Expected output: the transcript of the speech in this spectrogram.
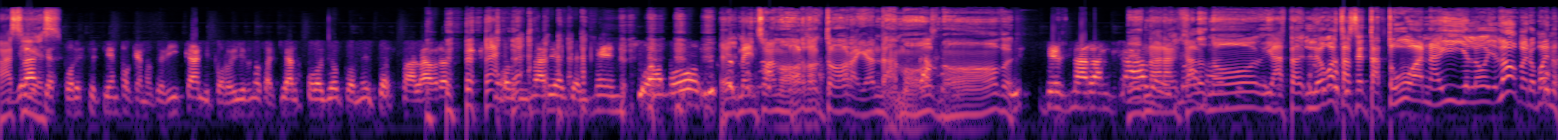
Así Gracias es. por este tiempo que nos dedican y por oírnos aquí al pollo con estas palabras extraordinarias del menso amor. El menso amor, doctor, ahí andamos, no. Desnaranjados. Desnaranjados, no, y hasta luego hasta se tatúan ahí y hoyo. No, pero bueno,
